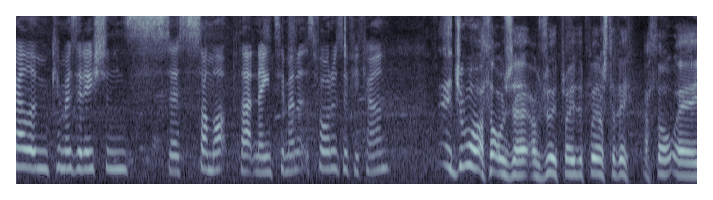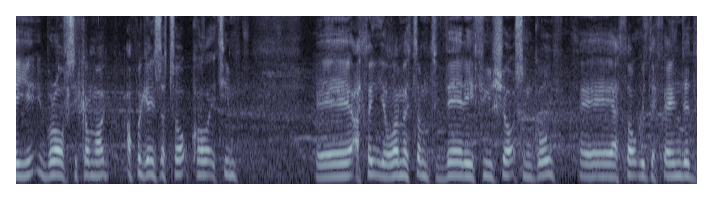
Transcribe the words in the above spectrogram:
Callum, commiserations, uh, sum up that 90 minutes for us if you can. Uh, do you know what I thought? I was, uh, I was really proud of the players today. I thought uh, you, were obviously coming up against a top quality team. Uh, I think you limit them to very few shots on goal. Uh, I thought we defended,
